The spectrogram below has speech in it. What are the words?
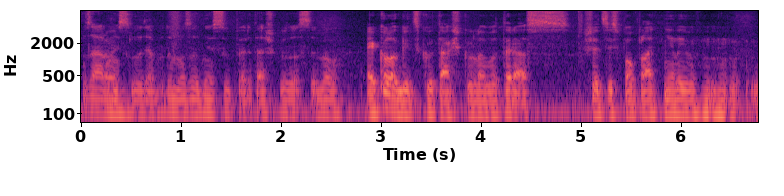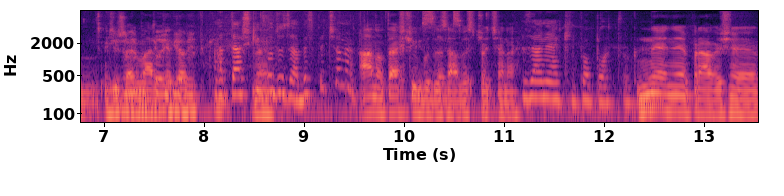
zároveň si ľudia budú môcť odniesť super tašku so sebou. Ekologickú tašku, lebo teraz všetci spoplatnili v, hypermarketoch. A tašky Ne. budú zabezpečené? Áno, tašky Tašky budú zabezpečené. Za nejaký poplatok. Nie, nie, práve, že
